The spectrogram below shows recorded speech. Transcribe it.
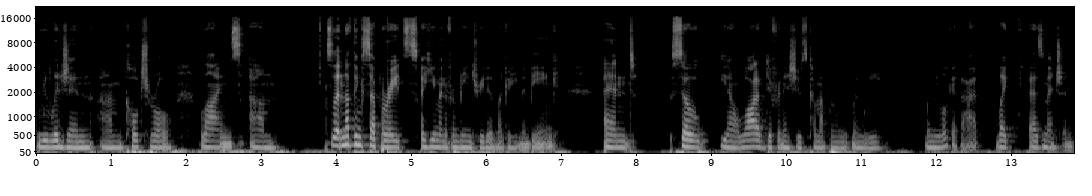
religion, um, cultural lines, um, so that nothing separates a human from being treated like a human being. And so, you know, a lot of different issues come up when we, when we when we look at that, like as mentioned,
